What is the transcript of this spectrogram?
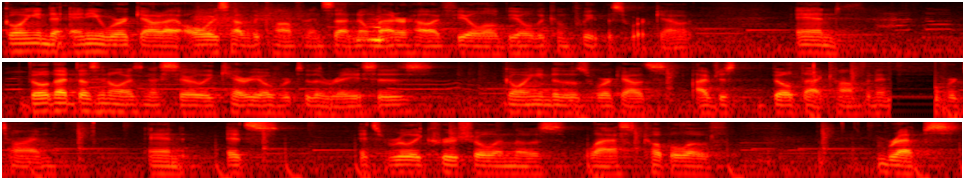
going into any workout, I always have the confidence that no matter how I feel, I'll be able to complete this workout. And though that doesn't always necessarily carry over to the races, going into those workouts, I've just built that confidence over time. And it's it's really crucial in those last couple of reps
